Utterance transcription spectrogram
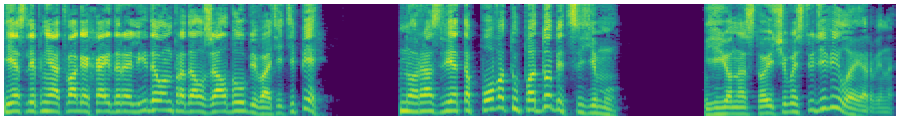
Если б не отвага Хайдера Лида, он продолжал бы убивать и теперь. Но разве это повод уподобиться ему?» Ее настойчивость удивила Эрвина.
